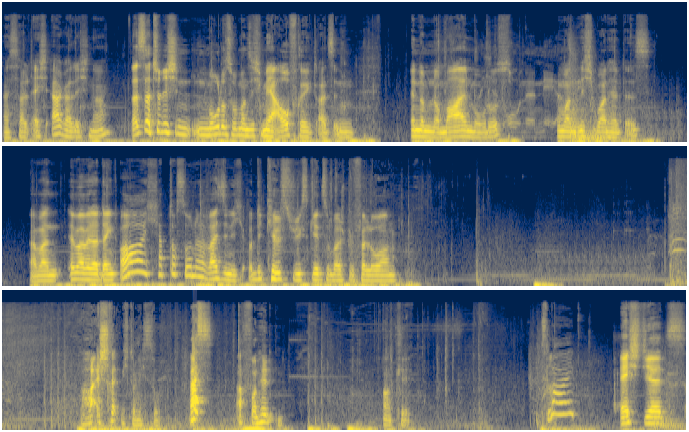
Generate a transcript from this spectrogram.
Das ist halt echt ärgerlich, ne? Das ist natürlich ein, Modus, wo man sich mehr aufregt als in, in einem normalen Modus, wo man nicht One-Hit ist. Weil man immer wieder denkt, oh, ich hab doch so eine, weiß ich nicht, und die Killstreaks gehen zum Beispiel verloren. Oh, erschreckt mich doch nicht so. Was? Ach, von hinten. Okay. Slide. Echt jetzt?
